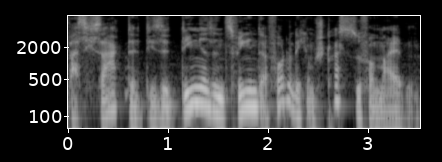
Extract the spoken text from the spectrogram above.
was ich sagte, diese Dinge sind zwingend erforderlich, um Stress zu vermeiden.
